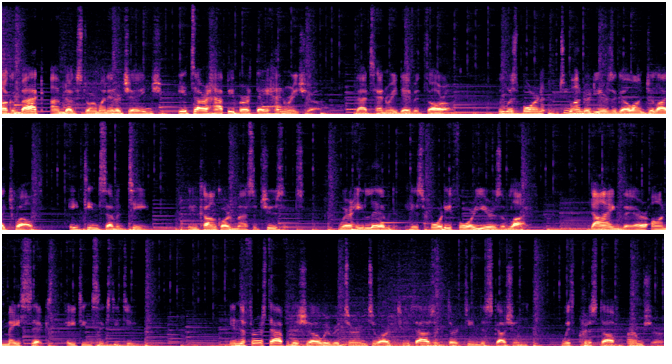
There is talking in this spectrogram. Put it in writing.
Welcome back. I'm Doug Storm on Interchange. It's our Happy Birthday Henry show. That's Henry David Thoreau, who was born 200 years ago on July 12, 1817, in Concord, Massachusetts, where he lived his 44 years of life, dying there on May 6, 1862. In the first half of the show, we return to our 2013 discussion with Christoph Irmscher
